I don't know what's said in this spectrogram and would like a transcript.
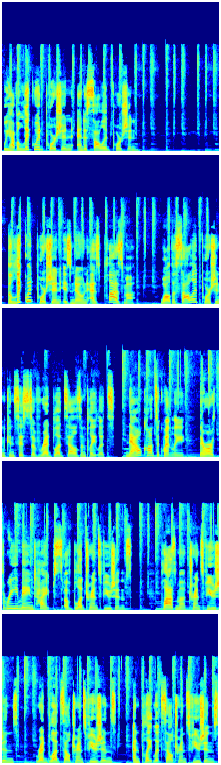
we have a liquid portion and a solid portion. The liquid portion is known as plasma, while the solid portion consists of red blood cells and platelets. Now, consequently, there are three main types of blood transfusions plasma transfusions, red blood cell transfusions, and platelet cell transfusions.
